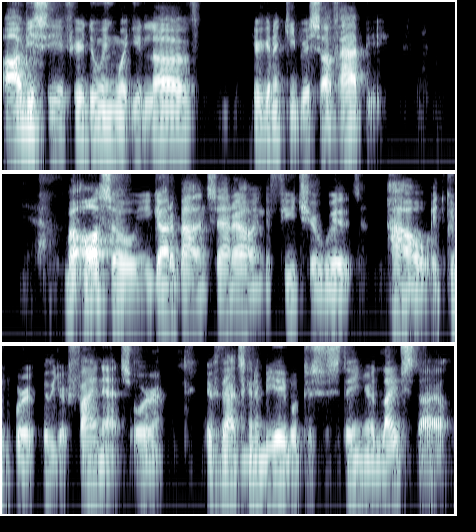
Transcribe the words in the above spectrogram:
obviously if you're doing what you love you're to keep yourself happy. But also you got to balance that out in the future with how it could work with your finance or if that's to be able to sustain your lifestyle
